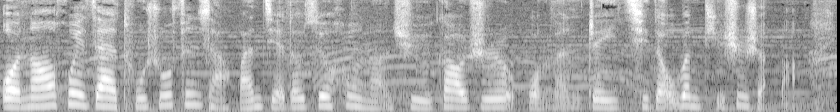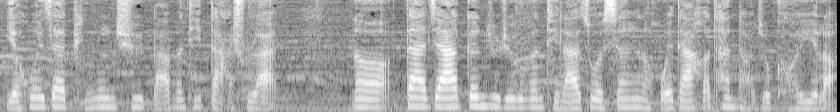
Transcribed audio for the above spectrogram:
我呢会在图书分享环节的最后呢去告知我们这一期的问题是什么，也会在评论区把问题打出来。那大家根据这个问题来做相应的回答和探讨就可以了。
